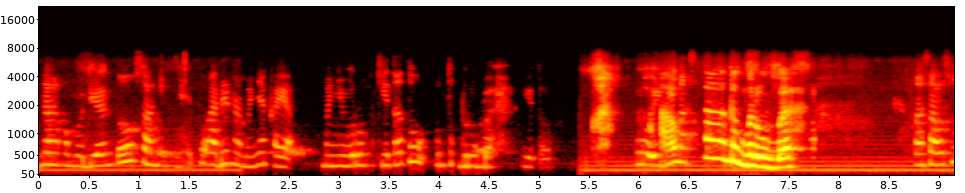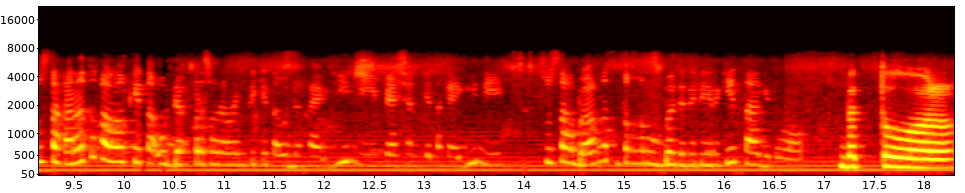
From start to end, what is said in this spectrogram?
Nah, kemudian tuh selanjutnya itu ada namanya kayak menyuruh kita tuh untuk berubah gitu. Tuh, ini Apa untuk berubah? Masalah susah karena tuh kalau kita udah personality kita udah kayak gini, passion kita kayak gini, susah banget untuk ngerubah jadi diri kita gitu loh. Betul.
